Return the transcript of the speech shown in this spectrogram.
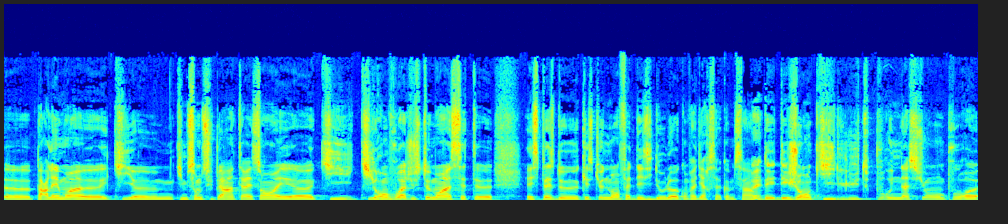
euh, parlé moi euh, qui, euh, qui me semble super intéressant et euh, qui, qui renvoie justement à cette euh, espèce de questionnement en fait des idéologues, on va dire ça comme ça, des, des gens qui luttent pour une nation, pour euh,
